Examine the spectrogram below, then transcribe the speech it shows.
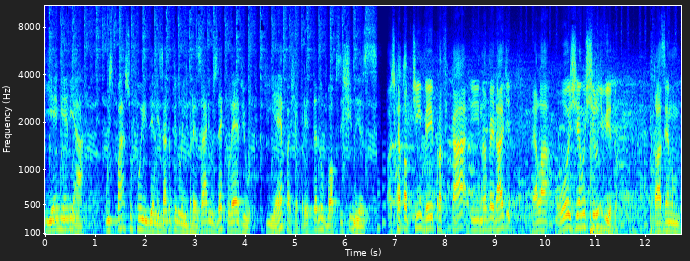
e MMA. O espaço foi idealizado pelo empresário Zé Clévio, que é faixa preta no boxe chinês. Acho que a Top Team veio para ficar e, na verdade, ela hoje é um estilo de vida, trazendo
